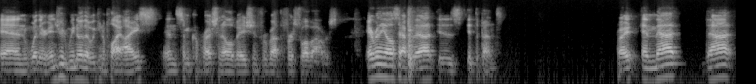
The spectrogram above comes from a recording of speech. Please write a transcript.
And when they're injured, we know that we can apply ice and some compression elevation for about the first 12 hours. Everything else after that is it depends. Right. And that, that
